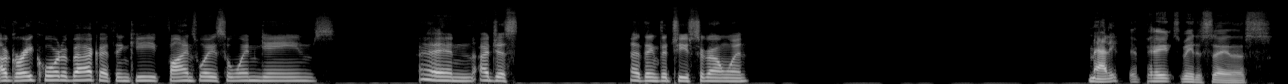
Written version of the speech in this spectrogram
a great quarterback. I think he finds ways to win games. And I just I think the Chiefs are going to win. Maddie? It pains me to say this.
